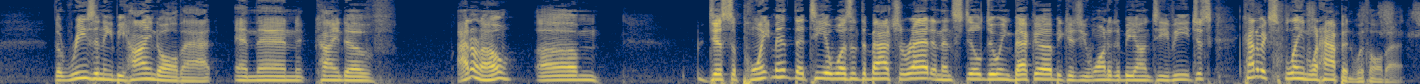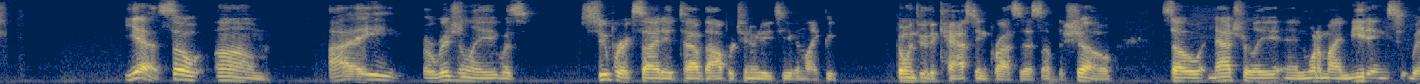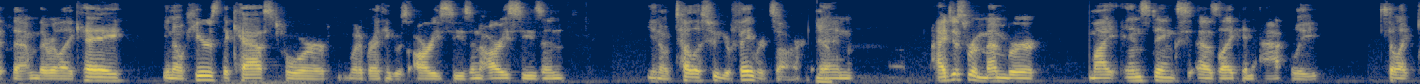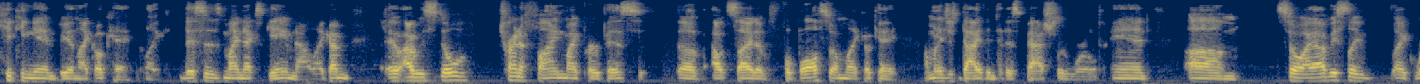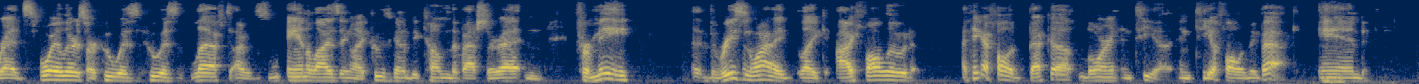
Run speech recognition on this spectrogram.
the reasoning behind all that, and then kind of, I don't know, um, disappointment that Tia wasn't the Bachelorette, and then still doing Becca because you wanted to be on TV. Just kind of explain what happened with all that. Yeah, so um, I originally was super excited to have the opportunity to even like be going through the casting process of the show. So naturally, in one of my meetings with them, they were like, "Hey, you know, here's the cast for whatever I think it was Arie season. Arie season, you know, tell us who your favorites are." Yeah. And I just remember my instincts as like an athlete to like kicking in, being like, "Okay, like this is my next game now." Like I'm, I was still trying to find my purpose of outside of football, so I'm like, "Okay, I'm gonna just dive into this bachelor world." And um, so I obviously like read spoilers or who was who was left. I was analyzing like who's going to become the Bachelorette, and for me, the reason why I, like I followed, I think I followed Becca, Lauren, and Tia, and Tia followed me back, mm-hmm. and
